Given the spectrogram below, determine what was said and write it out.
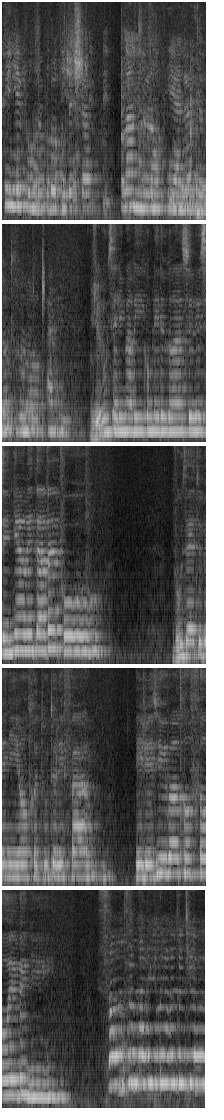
priez pour nous pauvres pécheurs, maintenant et à l'heure de notre mort. Amen. Je vous salue Marie, comblée de grâce, le Seigneur est avec vous. Vous êtes bénie entre toutes les femmes, et Jésus, votre enfant, est béni. Sainte Marie, Mère de Dieu,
